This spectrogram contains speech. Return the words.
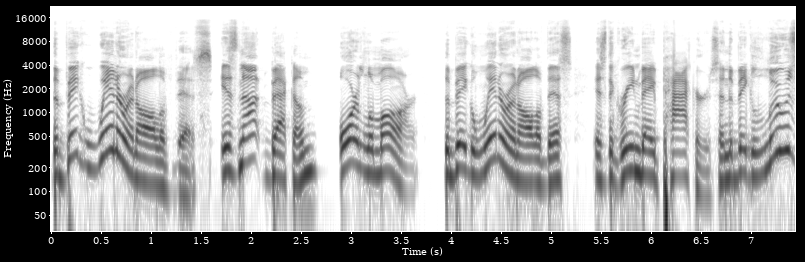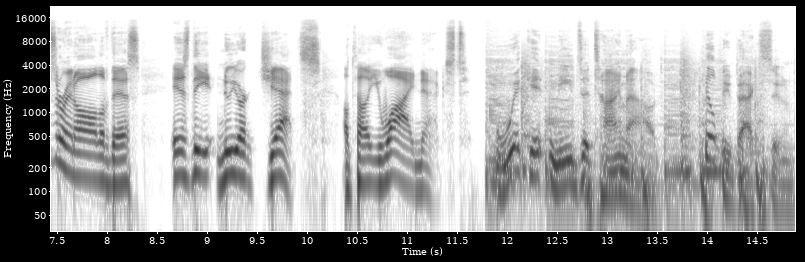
The big winner in all of this is not Beckham or Lamar. The big winner in all of this is the Green Bay Packers. And the big loser in all of this is the New York Jets. I'll tell you why next. Wicket needs a timeout. He'll be back soon.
